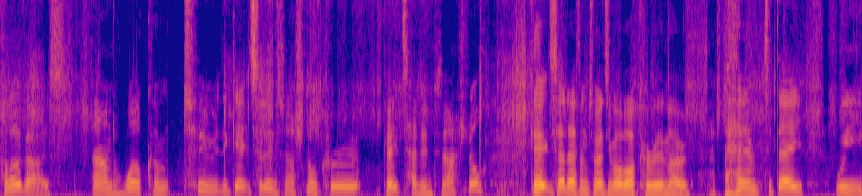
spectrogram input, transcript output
Hello guys and welcome to the Gateshead International Career Gateshead International Gateshead F Twenty Mobile Career Mode. And today we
